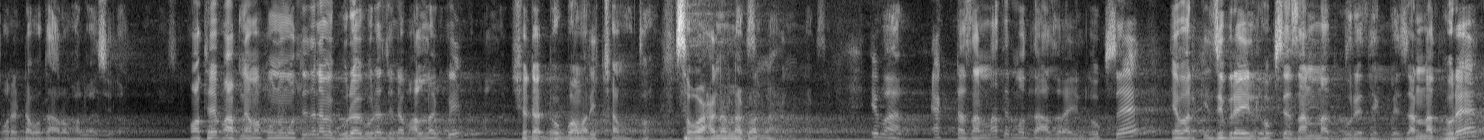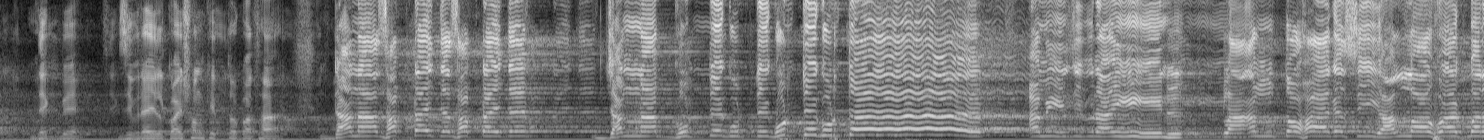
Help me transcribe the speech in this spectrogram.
পরেরটা বোধহয় আরও ভালো আছিল অতএব আপনি আমাকে অনুমতি দেন, আমি ঘুরে ঘুরে যেটা ভালো লাগবে সেটা ঢুকবো আমার ইচ্ছা মতো। না। এবার একটা জান্নাতের মধ্যে আজরাইল ঢুকছে, এবার কি জিব্রাইল ঢুকছে, জান্নাত ঘুরে দেখবে, জান্নাত ঘুরে দেখবে। জিব্রাইল কয় সংক্ষিপ্ত কথা, ডানা ঝাপটাইতে ঝাপটাইতে জান্নাত ঘুরতে ঘুরতে ঘুরতে ঘুরতে আমি জিব্রাইল ক্লান্ত হয়ে গেছি, আল্লাহ একবার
